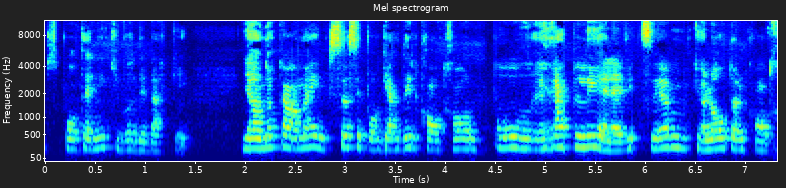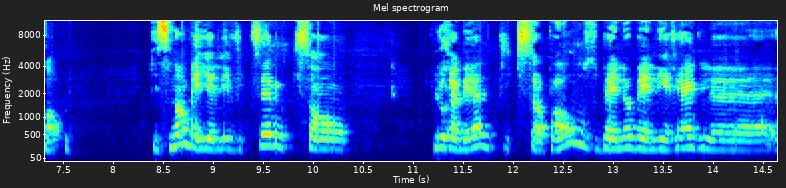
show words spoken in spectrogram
spontanées qui vont débarquer il y en a quand même. Puis ça, c'est pour garder le contrôle, pour rappeler à la victime que l'autre a le contrôle. Puis sinon, ben, il y a les victimes qui sont plus rebelles puis qui s'opposent. Ben là, ben, les règles, euh,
